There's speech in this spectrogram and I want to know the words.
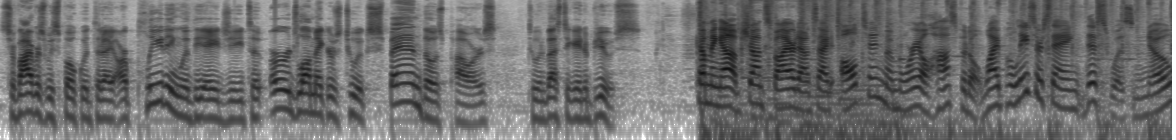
Survivors we spoke with today are pleading with the AG to urge lawmakers to expand those powers to investigate abuse. Coming up, shots fired outside Alton Memorial Hospital. Why police are saying this was no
